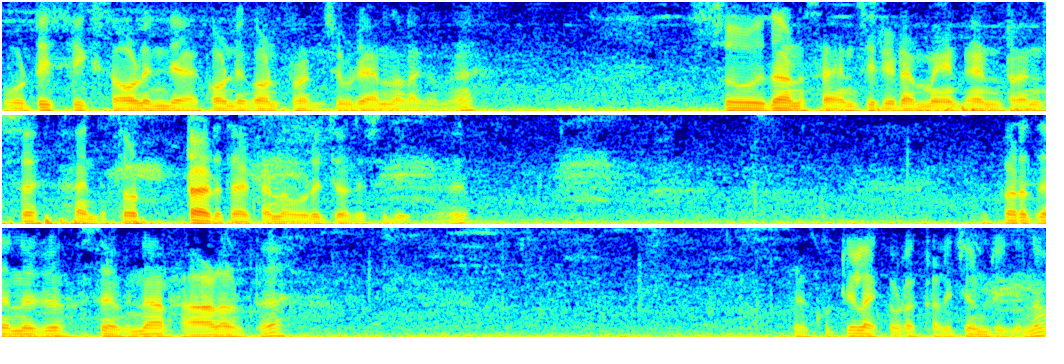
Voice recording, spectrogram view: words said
forty six all India accounting conference ഇവിടെയാണ് നടക്കുന്നത്. സോ ഇതാണ് സയൻസ് സിറ്റിയുടെ മെയിൻ എൻട്രൻസ് അതിന്റെ തൊട്ടടുത്തായിട്ടാണ് ഓഡിറ്റോറിയം സ്ഥിതി ഇപ്പുറത്ത് തന്നെ ഒരു സെമിനാർ ഹാളുണ്ട് കുട്ടികളൊക്കെ ഇവിടെ കളിച്ചുകൊണ്ടിരിക്കുന്നു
